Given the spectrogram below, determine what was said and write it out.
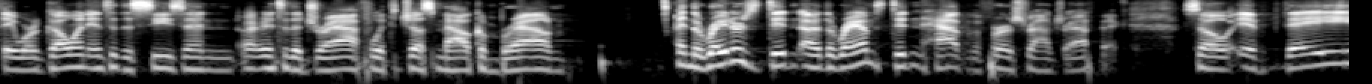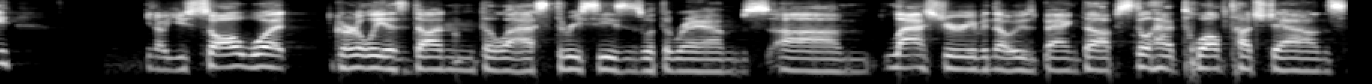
They were going into the season or into the draft with just Malcolm Brown and the Raiders didn't uh, the Rams didn't have a first round draft pick. So if they you know, you saw what Gurley has done the last three seasons with the Rams. Um, last year, even though he was banged up, still had 12 touchdowns,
